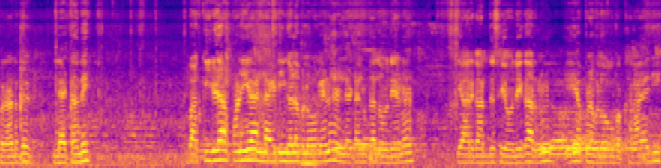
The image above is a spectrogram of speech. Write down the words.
ਫਰੰਟ ਤੇ ਲਾਈਟਾਂ ਦੇ। ਬਾਕੀ ਜਿਹੜਾ ਆਪਾਂ ਨੇ ਜਿਹੜਾ ਲਾਈਟਿੰਗ ਵਾਲਾ ਬਲੌਗ ਹੈ ਨਾ, ਲਾਈਟਾਂ ਨੂੰ ਤਾਂ ਲਾਉਂਦੇ ਆ ਨਾ, ਤਿਆਰ ਕਰਦੇ ਸਿਉਂਦੇ ਘਰ ਨੂੰ। ਇਹ ਆਪਣਾ ਬਲੌਗ ਵੱਖਰਾ ਹੈ ਜੀ।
